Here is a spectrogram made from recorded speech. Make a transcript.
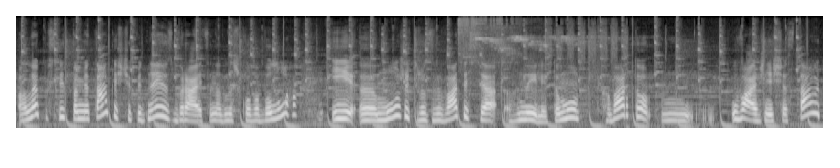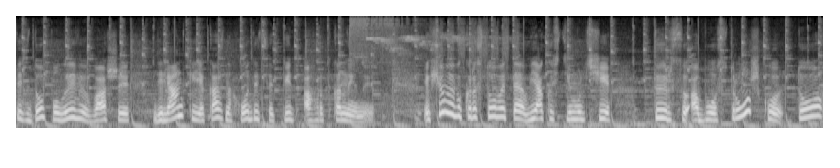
Але слід пам'ятати, що під нею збирається надлишкова волога і е, можуть розвиватися гнилі. Тому варто уважніше ставитись до поливів вашої ділянки, яка знаходиться під агротканиною. Якщо ви використовуєте в якості мульчі тирсу або стружку, то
